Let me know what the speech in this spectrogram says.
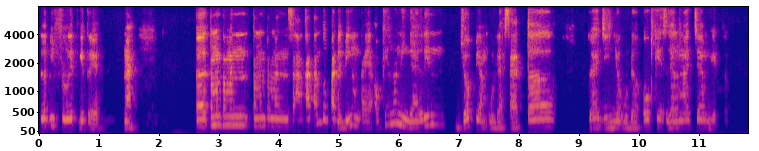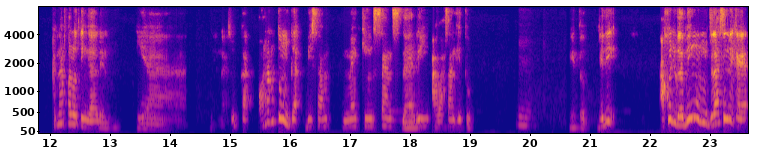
lebih fluid gitu ya. Nah, uh, teman-teman teman-teman seangkatan tuh pada bingung kayak oke okay, lo ninggalin job yang udah settle gajinya udah oke okay, segala macam gitu. Kenapa lo tinggalin? Ya nggak suka. Orang tuh nggak bisa making sense dari alasan itu. Hmm. Gitu. Jadi aku juga bingung jelasin nih kayak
